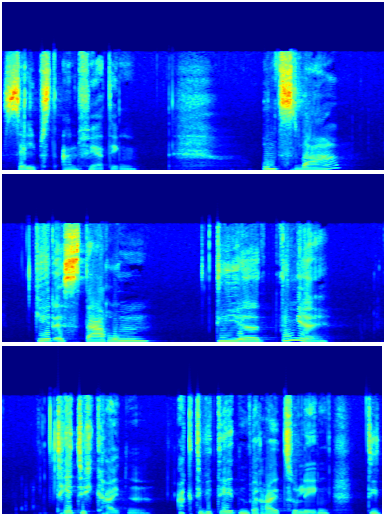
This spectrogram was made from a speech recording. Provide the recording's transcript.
selbst anfertigen. Und zwar geht es darum, dir Dinge, Tätigkeiten, Aktivitäten bereitzulegen, die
